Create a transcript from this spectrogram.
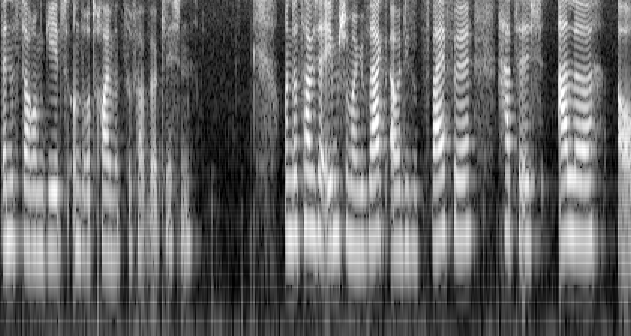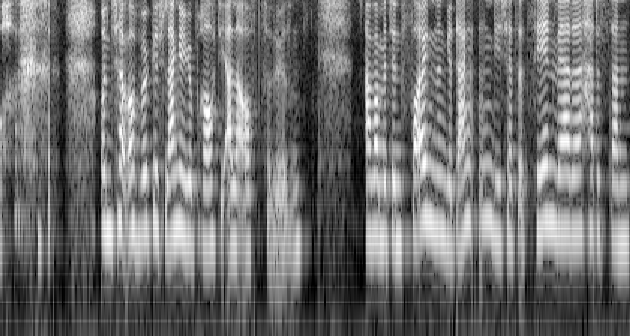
wenn es darum geht, unsere Träume zu verwirklichen. Und das habe ich ja eben schon mal gesagt, aber diese Zweifel hatte ich alle auch. Und ich habe auch wirklich lange gebraucht, die alle aufzulösen. Aber mit den folgenden Gedanken, die ich jetzt erzählen werde, hat es dann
